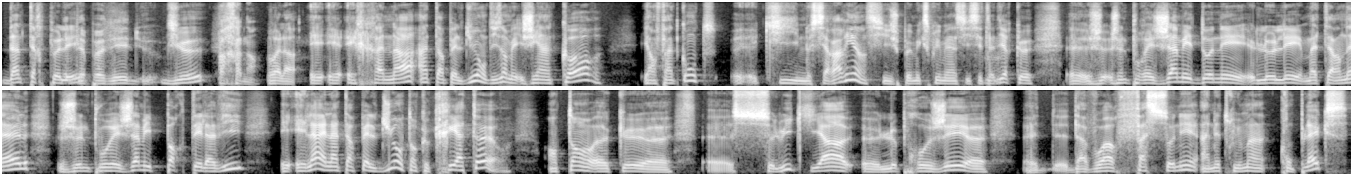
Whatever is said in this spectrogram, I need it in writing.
d'interpeller Dieu, par Hana. Voilà, et, et, et Hana interpelle Dieu en disant mais j'ai un corps et en fin de compte, euh, qui ne sert à rien, si je peux m'exprimer ainsi. C'est-à-dire que euh, je, ne pourrai jamais donner le lait maternel, je ne pourrai jamais porter la vie. Et, là, elle interpelle Dieu en tant que créateur, en tant euh, que celui qui a le projet d'avoir façonné un être humain complexe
